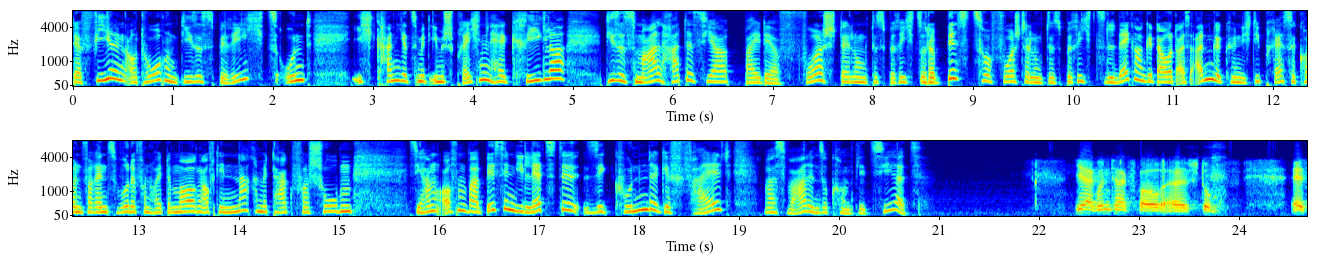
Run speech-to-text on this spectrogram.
der vielen Autoren dieses Berichts und ich kann jetzt mit ihm sprechen. Herr Kriegler, dieses Mal hat es ja bei der Vorstellung des Berichts oder bis zur Vorstellung des Berichts länger gedauert als angekündigt. Die Pressekonferenz wurde von heute Morgen auf den Nachmittag verschoben. Sie haben offenbar bis in die letzte Sekunde gefeilt. Was war denn so kompliziert? Ja, guten Tag, Frau äh, Stumpf. Es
